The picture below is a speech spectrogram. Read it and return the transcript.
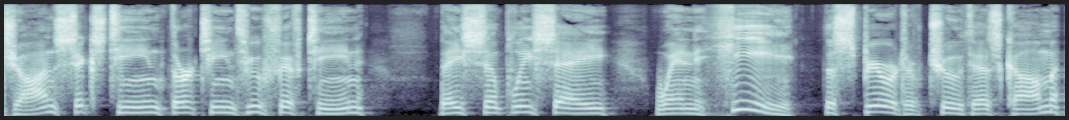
John 16, 13 through 15, they simply say, When He, the Spirit of truth, has come,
